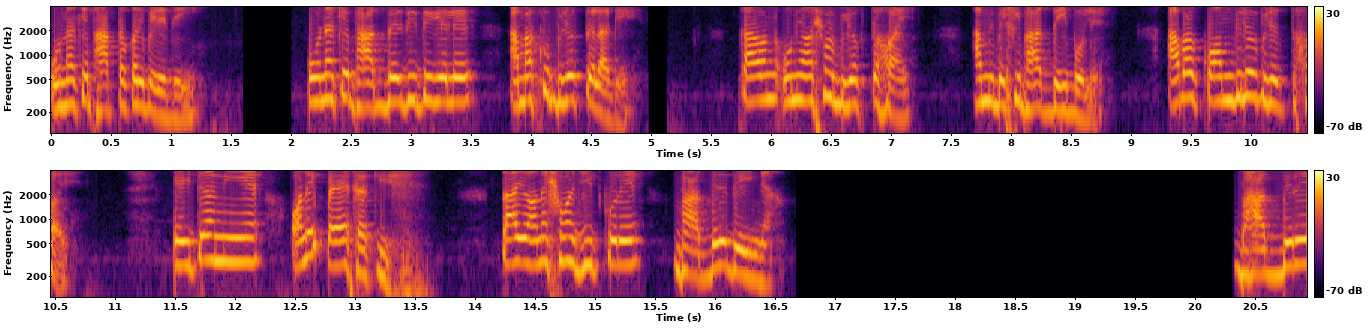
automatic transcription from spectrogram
ওনাকে ভাত তরকারি বেড়ে দিই। ওনাকে ভাত বেড়ে দিতে গেলে আমার খুব বিরক্ত লাগে। কারণ উনি অনেক সময় বিরক্ত হয়। আমি বেশি ভাত দিই বলে। আবার কম দিলেও বিরক্ত হয়। এইটা নিয়ে অনেক প্যারায় থাকি তাই অনেক সময় জিদ করে ভাত বেড়ে দেই না। ভাত বেড়ে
